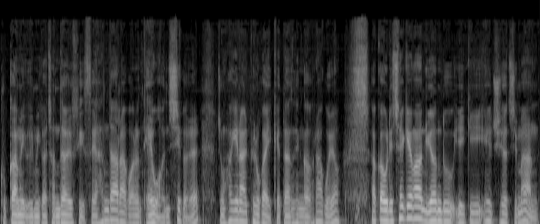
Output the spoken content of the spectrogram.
국감의 의미가 전달될 수 있어야 한다라고 하는 대원칙을 좀 확인할 필요가 있겠다는 생각을 하고요. 아까 우리 최경환 위원도 얘기해 주셨지만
